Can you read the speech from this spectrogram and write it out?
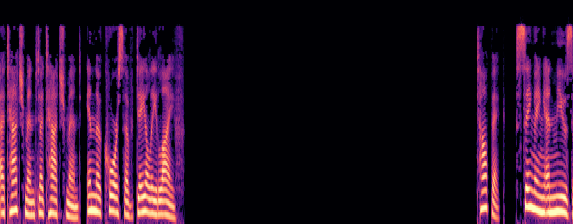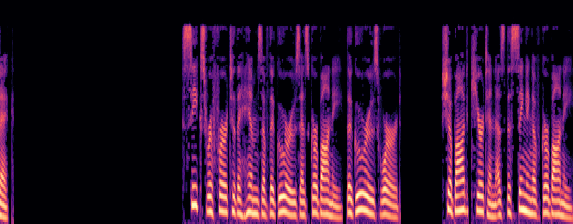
attachment-detachment, in the course of daily life. Topic: Singing and music. Sikhs refer to the hymns of the Gurus as Gurbani, the Guru's word. Shabad Kirtan is the singing of Gurbani.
